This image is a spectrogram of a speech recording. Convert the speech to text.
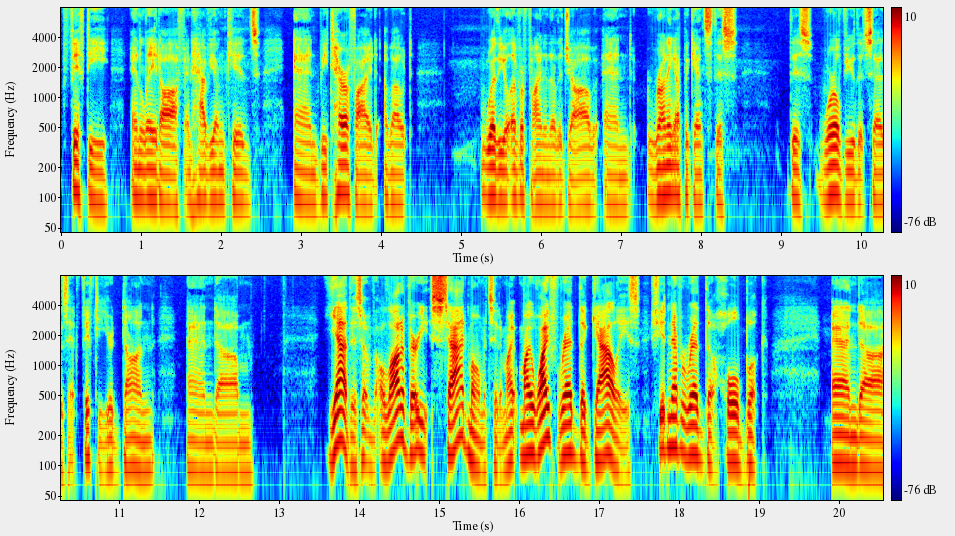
50 and laid off and have young kids and be terrified about whether you'll ever find another job and running up against this this worldview that says at 50 you're done. And um, yeah there's a, a, lot of very sad moments in it. My, my wife read the galleys. She had never read the whole book. And uh,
